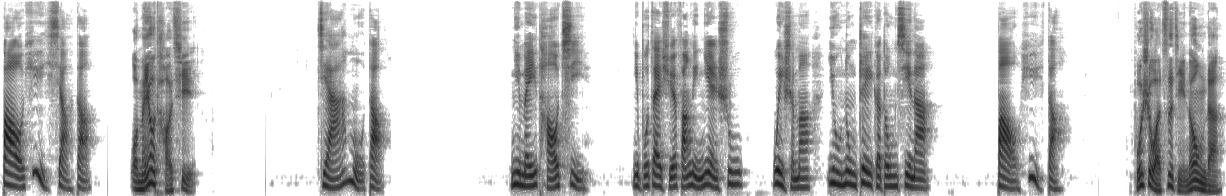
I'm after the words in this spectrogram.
宝玉笑道：“我没有淘气。”贾母道：“你没淘气，你不在学房里念书，为什么又弄这个东西呢？”宝玉道：“不是我自己弄的，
